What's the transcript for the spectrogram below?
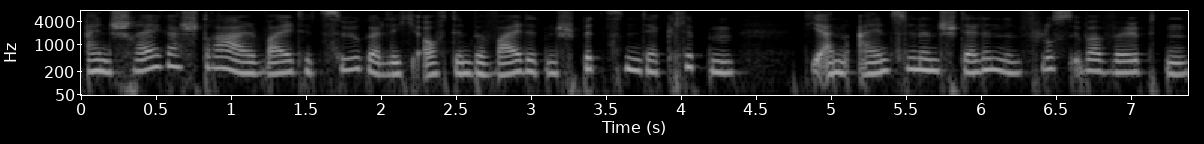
Ein schräger Strahl wallte zögerlich auf den bewaldeten Spitzen der Klippen, die an einzelnen Stellen den Fluss überwölbten,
